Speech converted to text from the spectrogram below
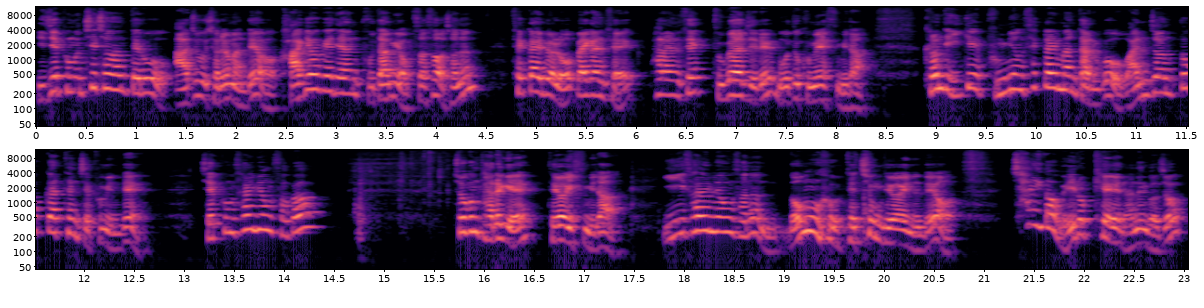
이 제품은 7,000원대로 아주 저렴한데요. 가격에 대한 부담이 없어서 저는 색깔별로 빨간색, 파란색 두 가지를 모두 구매했습니다. 그런데 이게 분명 색깔만 다르고 완전 똑같은 제품인데 제품 설명서가 조금 다르게 되어 있습니다 이 설명서는 너무 대충 되어 있는데요. 차이가 왜 이렇게 나는 거죠?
